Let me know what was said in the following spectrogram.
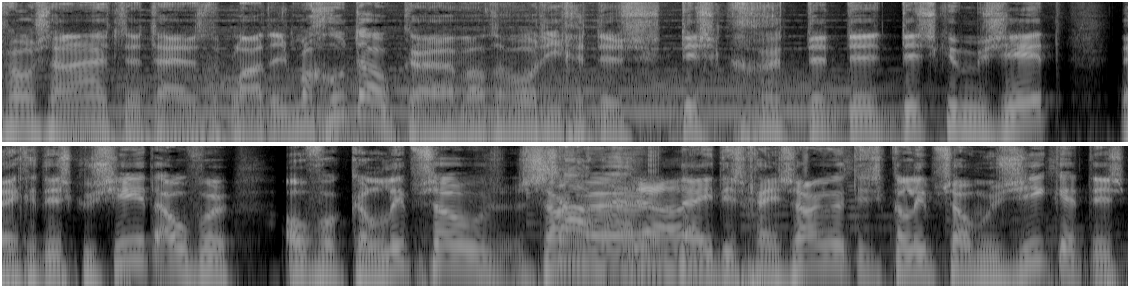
microfoons staan uit eh, tijdens de plaat. Is maar goed ook, eh, want er wordt hier gedis, dis, gediscussieerd. Nee, gediscussieerd over, over calypso zangen. Zanger. Ja. Nee, het is geen zanger, het is calypso muziek. Het is...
